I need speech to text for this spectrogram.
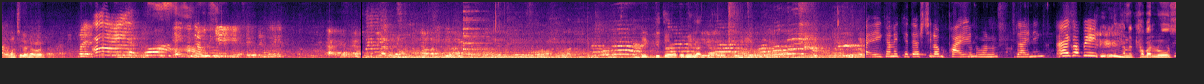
কেমন ছিল খাবার দেখতে তো এরকমই লাগে। এইখানে খেতে আসছিলাম ফাইন মানুষ। ডাইনিং এই কপি। এখানে খাবার রোস্ট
